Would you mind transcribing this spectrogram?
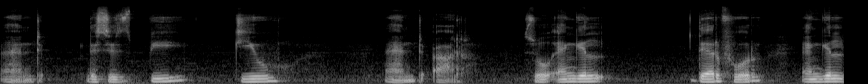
And this is P Q and R. So angle therefore angle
